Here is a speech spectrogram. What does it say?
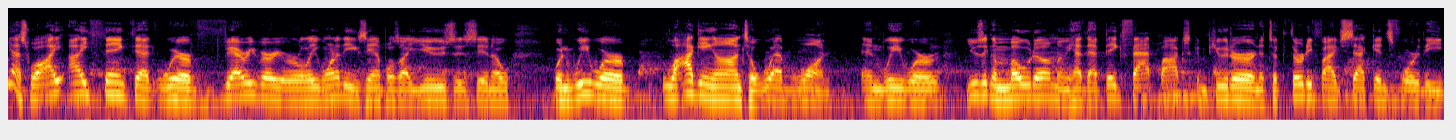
Yes, well, I, I think that we're very, very early. One of the examples I use is, you know, when we were logging on to Web 1, and we were using a modem and we had that big fat box computer and it took 35 seconds for the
